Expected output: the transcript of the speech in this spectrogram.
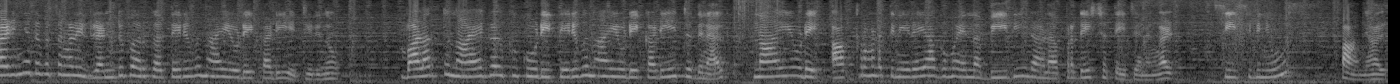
കഴിഞ്ഞ ദിവസങ്ങളിൽ രണ്ടു പേർക്ക് തെരുവുനായയുടെ കടിയേറ്റിരുന്നു. വളർത്തുനായകൾക്ക് കൂടി തെരുവ് നായയുടെ കടിയേറ്റതിനാൽ നായയുടെ ആക്രമണത്തിനിരയാകുമോ എന്ന ഭീതിയിലാണ് പ്രദേശത്തെ ജനങ്ങൾ. C C B news Panjal.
